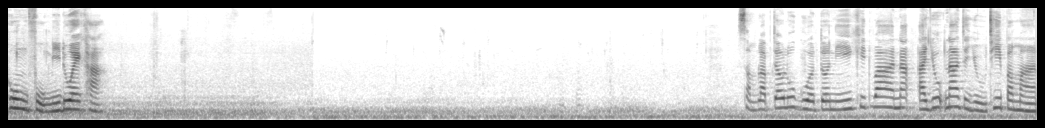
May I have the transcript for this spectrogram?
ทุ่งฝูงนี้ด้วยค่ะสำหรับเจ้าลูกวัวตัวนี้คิดว่าน่าอายุน่าจะอยู่ที่ประมาณ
